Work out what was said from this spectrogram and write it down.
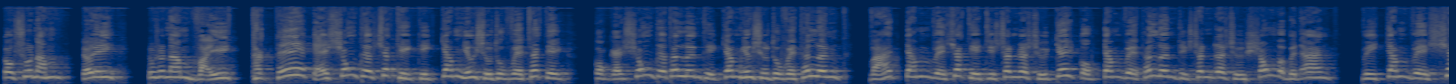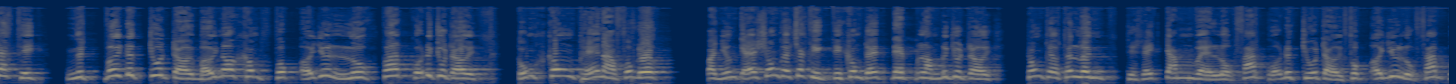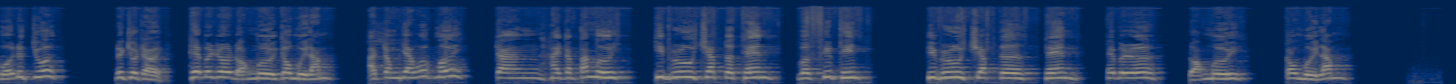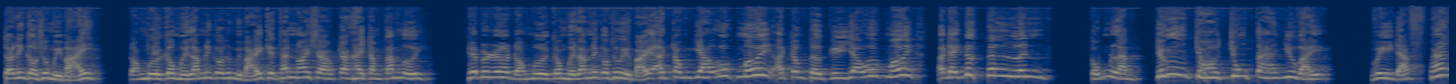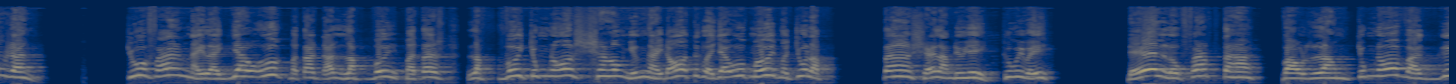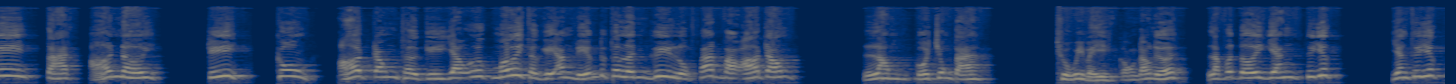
câu số 5 trở đi. Câu số 5 vậy thật thế kẻ sống theo xác thịt thì chăm những sự thuộc về xác thịt còn kẻ sống theo thánh linh thì chăm những sự thuộc về thánh linh và chăm về xác thịt thì sanh ra sự chết còn chăm về thánh linh thì sanh ra sự sống và bình an vì chăm về xác thịt nghịch với Đức Chúa Trời bởi nó không phục ở dưới luật pháp của Đức Chúa Trời cũng không thể nào phục được. Và những kẻ sống theo xác thịt thì không thể đẹp lòng Đức Chúa Trời. Sống theo Thánh Linh thì sẽ chăm về luật pháp của Đức Chúa Trời, phục ở dưới luật pháp của Đức Chúa. Đức Chúa Trời. Hebrew đoạn 10 câu 15 ở trong giao ước mới trang 280 Hebrew chapter 10 verse 15 Hebrew chapter 10 Hebrew đoạn 10 câu 15 cho đến câu số 17 Đoạn 10 câu 15 đến câu thứ 17 Kinh Thánh nói sao? Trang 280 Hebrew, đoạn 10 câu 15 đến câu thứ 17 Ở trong giao ước mới, Ở trong thời kỳ giao ước mới, Ở đây Đức Thánh Linh cũng làm chứng cho chúng ta như vậy, Vì đã phán rằng Chúa phán này là giao ước mà ta đã lập với, mà ta lập với chúng nó sau những ngày đó, tức là giao ước mới mà Chúa lập. Ta sẽ làm điều gì, thưa quý vị? Để luật pháp ta vào lòng chúng nó và ghi tạc ở nơi trí khôn ở trong thời kỳ giao ước mới, thời kỳ ăn điển, đức thánh linh ghi luật pháp vào ở trong lòng của chúng ta thưa quý vị, còn đâu nữa là với tôi văn thứ nhất văn thứ nhất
